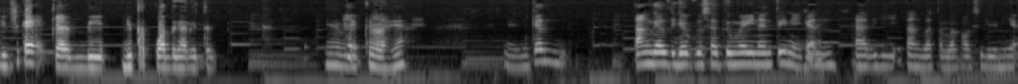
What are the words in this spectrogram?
gitu kayak kayak di, diperkuat dengan itu ya begitulah ya Nah, ini kan tanggal 31 Mei nanti nih kan hari tanpa tembakau sedunia.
